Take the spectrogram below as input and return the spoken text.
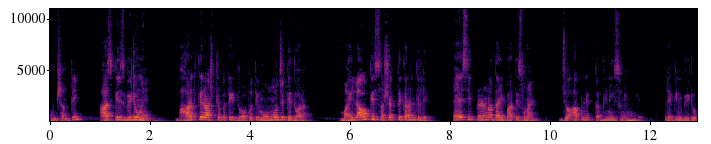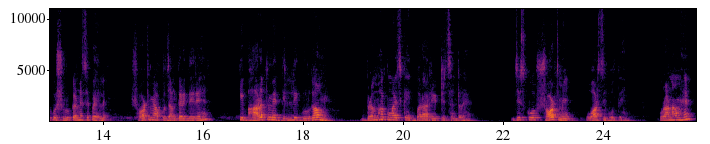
ओम शांति। आज के इस वीडियो में भारत के राष्ट्रपति द्रौपदी मुर्मू जी के द्वारा महिलाओं के सशक्तिकरण के लिए ऐसी प्रेरणादायी बातें सुनाएँ जो आपने कभी नहीं सुनी होंगे। लेकिन वीडियो को शुरू करने से पहले शॉर्ट में आपको जानकारी दे रहे हैं कि भारत में दिल्ली गुड़गांव में ब्रह्मा कुमारी का एक बड़ा रिट्रीट सेंटर है, जिसको शॉर्ट में वारसी बोलते हैं। पूरा नाम है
